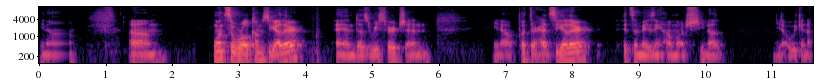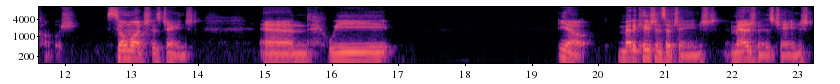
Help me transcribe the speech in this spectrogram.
you know? Um, once the world comes together and does research and you know put their heads together it's amazing how much you know you know we can accomplish. So much has changed. And we you know medications have changed management has changed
